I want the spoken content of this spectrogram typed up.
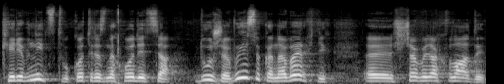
керівництву, котре знаходиться дуже високо на верхніх щабелях влади,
